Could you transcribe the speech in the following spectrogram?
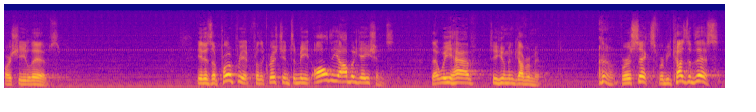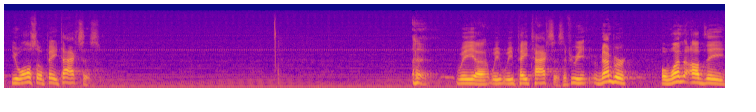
or she lives. It is appropriate for the Christian to meet all the obligations that we have to human government. Verse 6 For because of this, you also pay taxes. we, uh, we, we pay taxes. If you re- remember, well, one of the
